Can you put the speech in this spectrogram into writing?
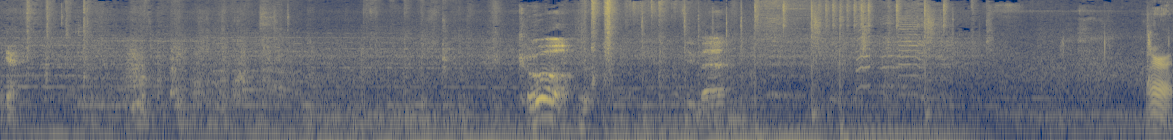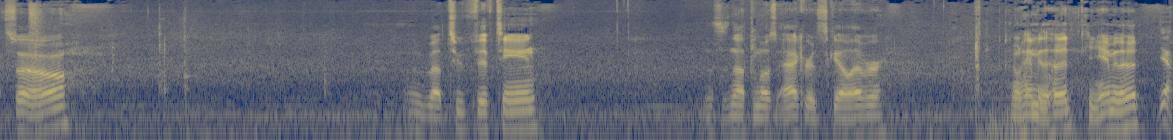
Okay. Cool too bad. Alright, so about 215. This is not the most accurate scale ever. You want to hand me the hood? Can you hand me the hood? Yeah.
